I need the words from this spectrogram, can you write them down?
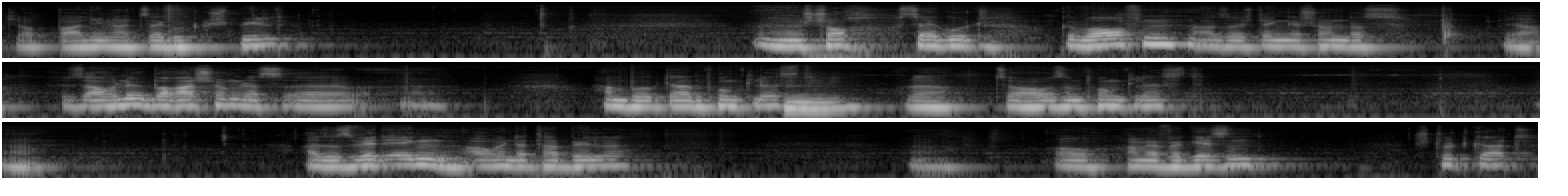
ich glaube, Baling hat sehr gut gespielt. Äh, Schoch sehr gut geworfen. Also ich denke schon, dass ja, ist auch eine Überraschung, dass äh, Hamburg da einen Punkt lässt mhm. oder zu Hause einen Punkt lässt. Ja. Also es wird eng, auch in der Tabelle. Ja. Oh, haben wir vergessen? Stuttgart,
